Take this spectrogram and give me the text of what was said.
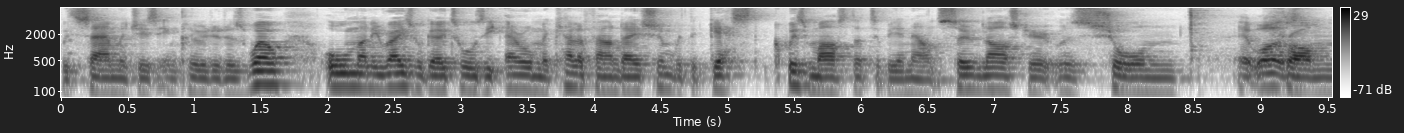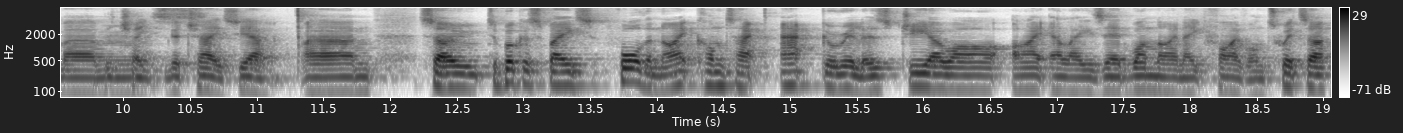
with sandwiches included as well. All money raised will go towards the Errol McKellar Foundation, with the guest quizmaster to be announced soon. Last year it was Sean. It was from um, the chase. The chase, yeah. Um, so to book a space for the night, contact at gorillas G O R I L A Z one nine eight five on Twitter,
